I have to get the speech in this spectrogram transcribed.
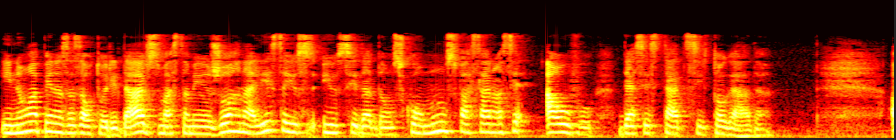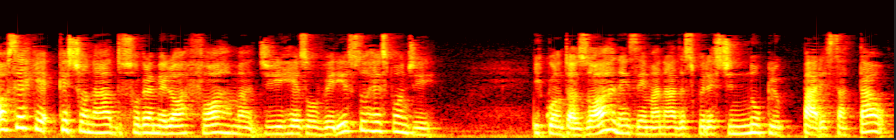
E não apenas as autoridades, mas também os jornalistas e os, e os cidadãos comuns passaram a ser alvo dessa estática togada. Ao ser questionado sobre a melhor forma de resolver isso, respondi: E quanto às ordens emanadas por este núcleo paraestatal,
